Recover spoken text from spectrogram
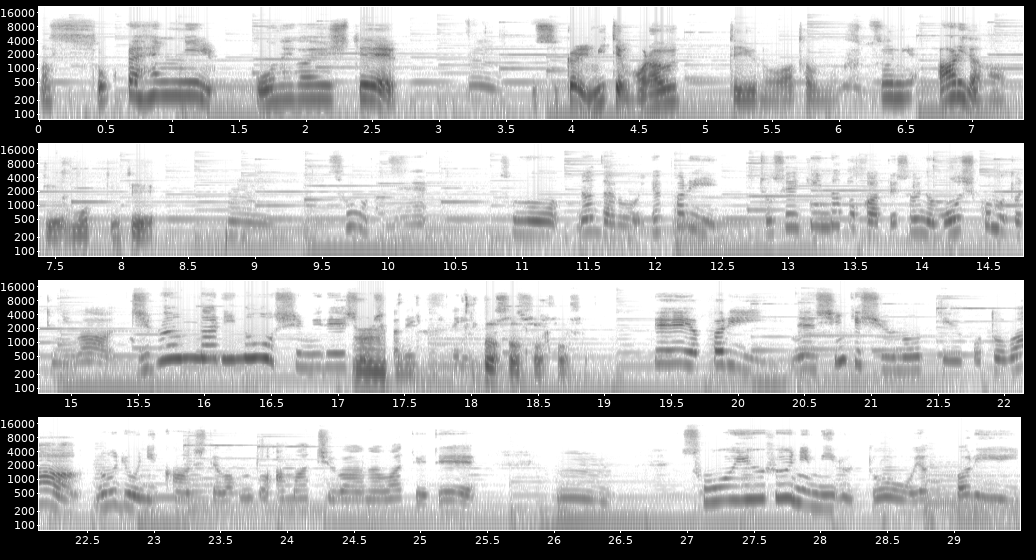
まあ、そこら辺にお願いしてしっかり見てもらうっていうのは多分普通にありだなって思っていて、うん、そうだね。そのなんだろうやっぱり助成金だとかってそういうの申し込むときには自分なりのシミュレーションしかできない、そうそうそうそうそう。でやっぱりね新規収納っていうことは農業に関しては本当アマチュアなわけで、うん、そういうふうに見るとやっぱり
